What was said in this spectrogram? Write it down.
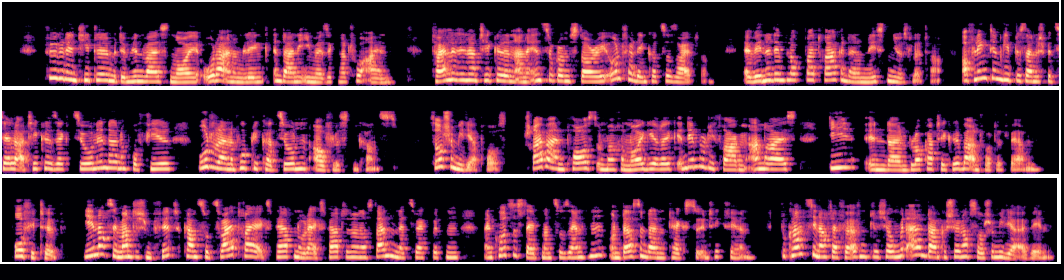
Füge den Titel mit dem Hinweis neu oder einem Link in deine E-Mail-Signatur ein. Teile den Artikel in einer Instagram Story und verlinke zur Seite. Erwähne den Blogbeitrag in deinem nächsten Newsletter. Auf LinkedIn gibt es eine spezielle Artikelsektion in deinem Profil, wo du deine Publikationen auflisten kannst. Social Media Post. Schreibe einen Post und mache neugierig, indem du die Fragen anreißt, die in deinem Blogartikel beantwortet werden. Profi-Tipp. Je nach semantischem Fit kannst du zwei, drei Experten oder Expertinnen aus deinem Netzwerk bitten, ein kurzes Statement zu senden und das in deinen Text zu integrieren. Du kannst sie nach der Veröffentlichung mit einem Dankeschön auf Social Media erwähnen.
